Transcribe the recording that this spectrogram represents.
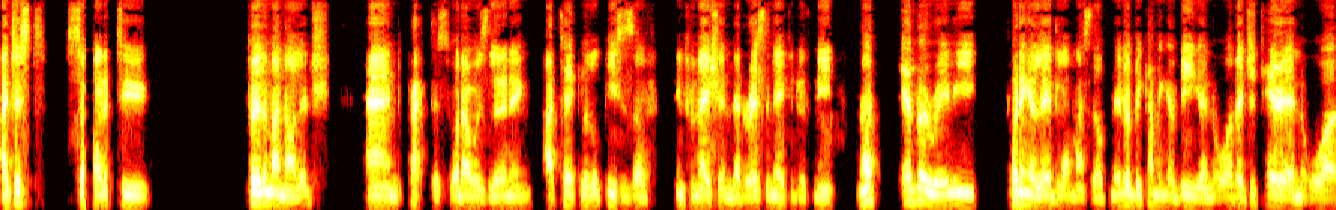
I just started to further my knowledge and practice what I was learning. I take little pieces of information that resonated with me, not ever really putting a label on myself, never becoming a vegan or a vegetarian or a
